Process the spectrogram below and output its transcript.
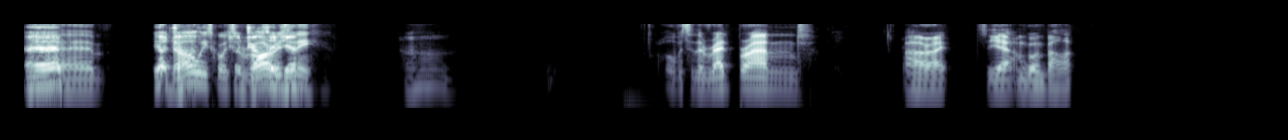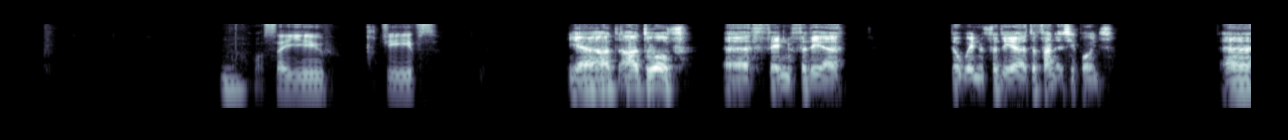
uh, Um, he got no, dra- he's going to got Raw, drafted, isn't yeah. he? Oh. Over to the red brand. All right. So yeah, I'm going Balor. What say you, Jeeves? Yeah, I'd, I'd love uh, Finn for the uh, the win for the uh, the fantasy points. Uh,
